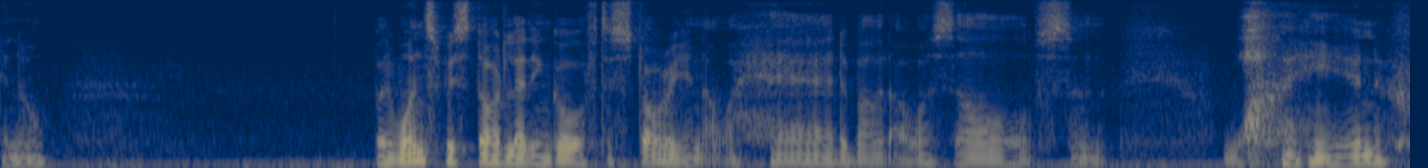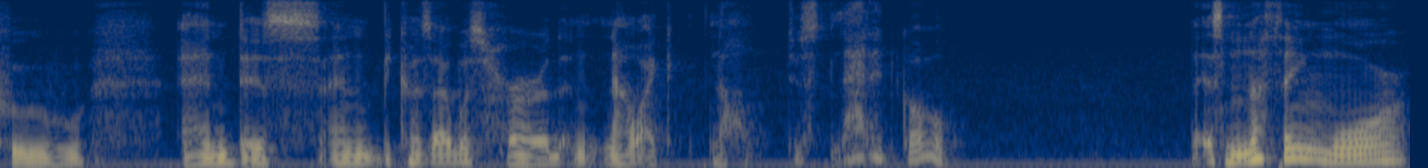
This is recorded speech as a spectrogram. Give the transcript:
you know. But once we start letting go of the story in our head about ourselves and why and who and this and because I was heard and now I no, just let it go. There is nothing more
